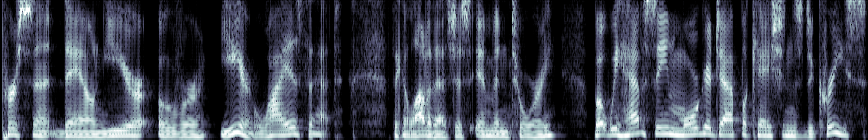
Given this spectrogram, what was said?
percent down year over year. Why is that? I think a lot of that's just inventory, but we have seen mortgage applications decrease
